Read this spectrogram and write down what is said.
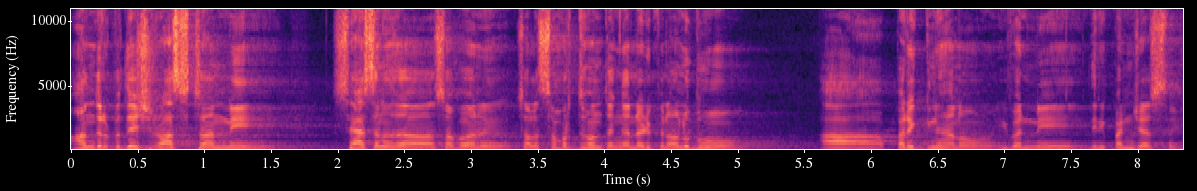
ఆంధ్రప్రదేశ్ రాష్ట్రాన్ని శాసనసభని చాలా సమర్థవంతంగా నడిపిన అనుభవం ఆ పరిజ్ఞానం ఇవన్నీ దీనికి పనిచేస్తాయి.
